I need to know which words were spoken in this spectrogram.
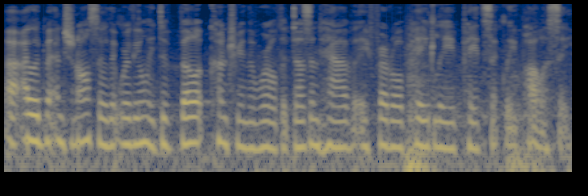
Uh, I would mention also that we're the only developed country in the world that doesn't have a federal paid leave, paid sick leave policy.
